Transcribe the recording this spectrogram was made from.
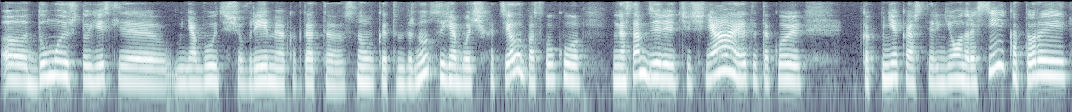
Э, думаю, что если у меня будет еще время когда-то снова к этому вернуться, я бы очень хотела, поскольку на самом деле Чечня это такой как мне кажется, регион России, который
